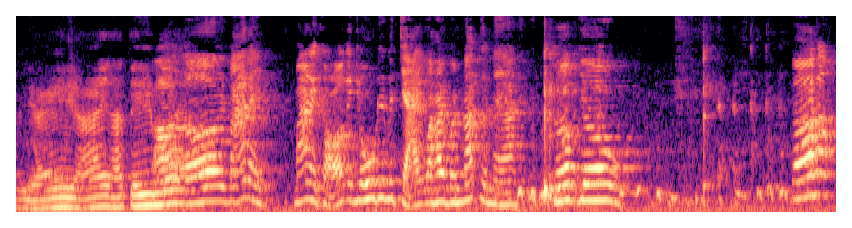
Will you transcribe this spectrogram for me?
Vậy ai thả tim Trời á ơi má này má này khỏi cái vú đi nó chạy qua hai bên nách rồi nè. Cướp vô đó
